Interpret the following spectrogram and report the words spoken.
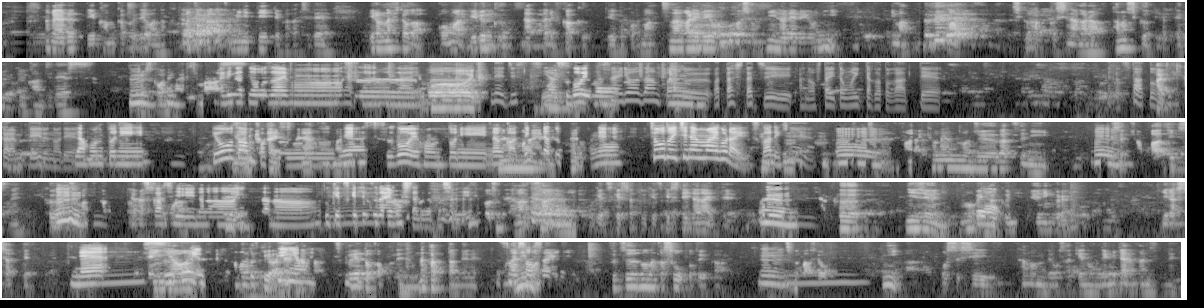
なんかやるっていう感覚ではなくて、なんかコミュニティっていう形で、いろんな人がこうまあ緩くなったり深くっていうところ、まあ、つながれるような場所になれるように、今、まあ、宿泊しながら楽しくやってるっていう感じです。よろしくお願いします。ありがとうございまありがとうございす。ます。で、実いや、すごいもう。際両山泊、うん私たちあの二人とも行ったことがあって、なんかスタートの時から見ているので、いや、本当に、両山泊ねね、すごい本当に、なんかできた時もね、ちょうど1年前ぐらいですか、できて。ねうん。はい、去年の10月にうん。レセプションパーティーですね。9月末懐かしいなぁ、行ったなぁ。受付手伝いましたね、私。そうですね、アンさんに受付し受付していただいて、うん。120人、延べ120人ぐらいいらっしゃって、ね。うんてんやわんやその時はね、机とかもね、なかったんでね、そうそうそう。何もない、普通のなんか倉庫というか、うん。その場所にお寿司頼んでお酒飲んでみたいな感じでね、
